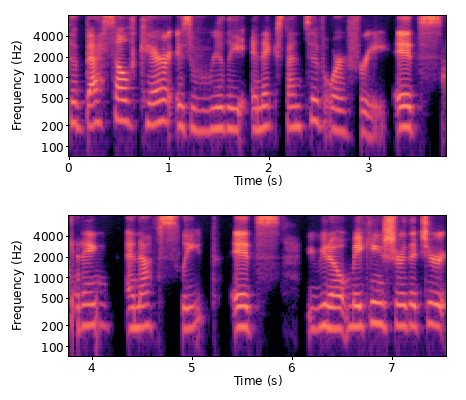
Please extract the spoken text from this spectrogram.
the best self care is really inexpensive or free. It's getting enough sleep. It's, you know, making sure that you're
